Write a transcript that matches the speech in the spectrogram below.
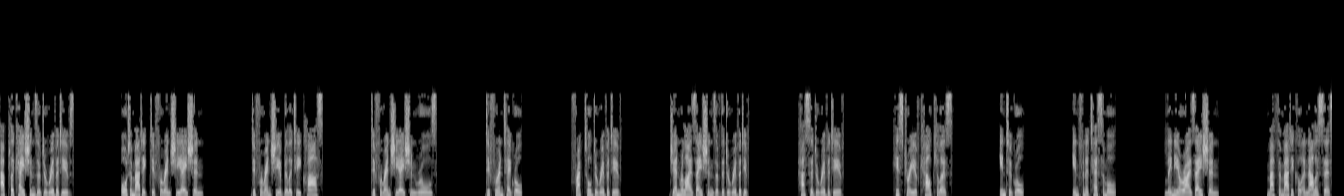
Applications of derivatives. Automatic differentiation. Differentiability class. Differentiation rules. Differintegral. Fractal derivative. Generalizations of the derivative. Hasse derivative. History of calculus. Integral. Infinitesimal. Linearization Mathematical analysis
